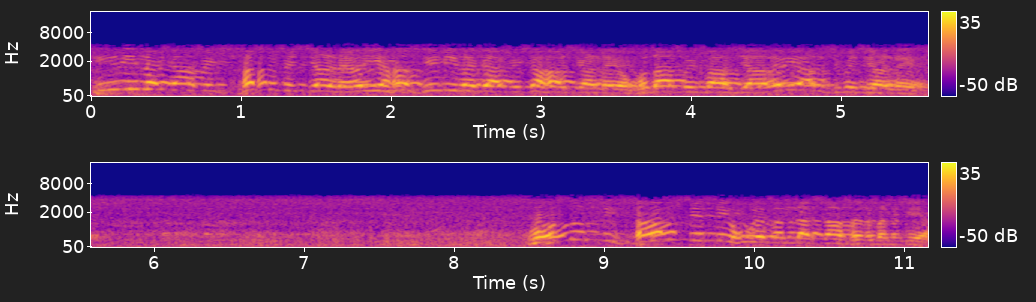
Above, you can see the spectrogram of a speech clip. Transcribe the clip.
سیڑھی لگا کے چھت میں چڑھ رہے ہو، یہاں سیڑھی لگا کے کہاں چڑھ رہے ہو؟ خدا کے پاس جا رہے ہو یا عرش پہ چڑھ رہے ہو؟ وہ تو مثال دیتے ہوئے بندہ کافر بن گیا۔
